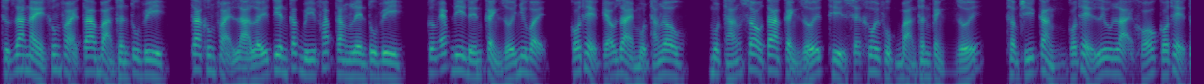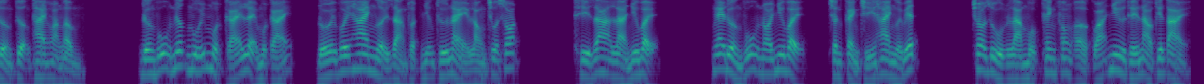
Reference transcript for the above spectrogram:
Thực ra này không phải ta bản thân tu vi ta không phải là lấy tiên các bí pháp tăng lên tu vi cưỡng ép đi đến cảnh giới như vậy có thể kéo dài một tháng lâu một tháng sau ta cảnh giới thì sẽ khôi phục bản thân cảnh giới thậm chí càng có thể lưu lại khó có thể tưởng tượng thai hoàng ẩm. Đường vũ nước mũi một cái lệ một cái đối với hai người giảng thuật những thứ này lòng chua sót thì ra là như vậy. Nghe đường vũ nói như vậy trần cảnh trí hai người biết. Cho dù là một thanh phong ở quá như thế nào thiên tài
